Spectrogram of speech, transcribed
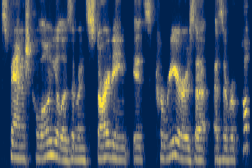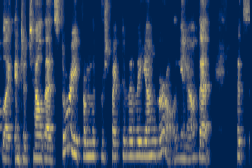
Spanish colonialism and starting its career as a as a republic, and to tell that story from the perspective of a young girl, you know that that's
